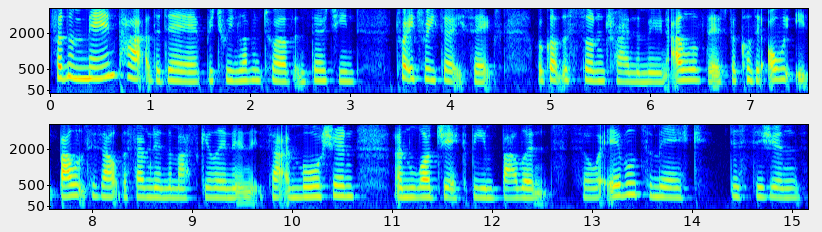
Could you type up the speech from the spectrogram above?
for the main part of the day, between 11, 12 and 13, 23, 36, we've got the sun trine the moon. I love this because it always it balances out the feminine and the masculine and it's that emotion and logic being balanced. So we're able to make decisions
